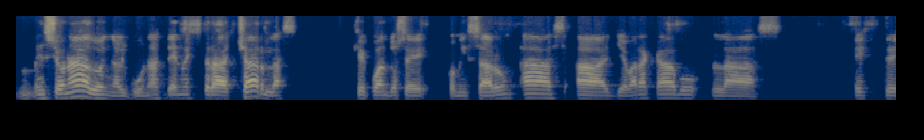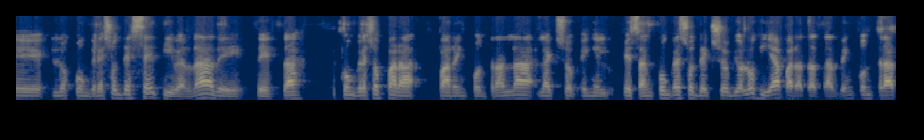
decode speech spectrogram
mencionado en algunas de nuestras charlas que cuando se comenzaron a, a llevar a cabo las, este, los congresos de SETI, ¿verdad? De, de estos congresos para, para encontrar la, la en el, que sean congresos de exobiología para tratar de encontrar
